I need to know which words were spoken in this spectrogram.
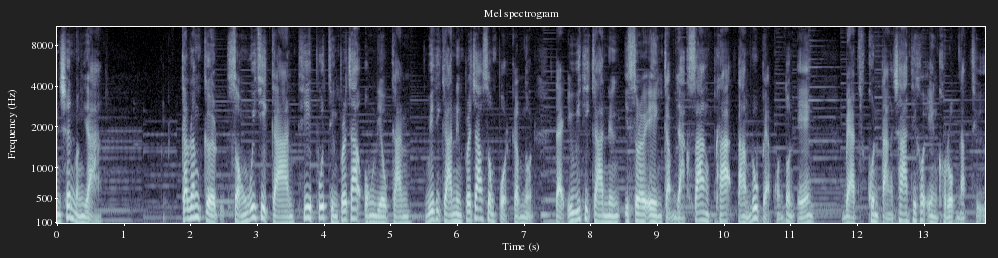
นชันบางอย่าง กำลังเกิด 2 วิธีการที่พูดถึงพระเจ้าองค์เดียวกัน วิธีการหนึ่งพระเจ้าทรงโปรดกำหนด แต่อีกวิธีการหนึ่งอิสราเอลเองกับอยากสร้างพระตามรูปแบบของตนเอง แบบคนต่างชาติที่เขาเองเคารพนับถือ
